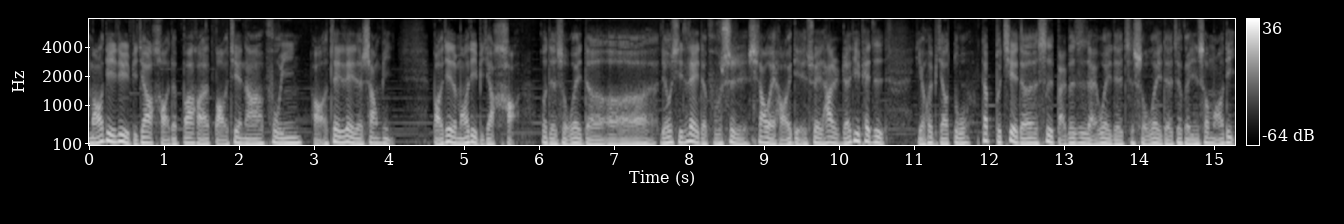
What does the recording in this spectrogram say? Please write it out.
毛利率比较好的，包含保健啊、妇婴啊这一类的商品，保健的毛利比较好，或者所谓的呃流行类的服饰稍微好一点，所以它的人力配置也会比较多，但不见得是百分之百位的这所谓的这个营收毛利。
